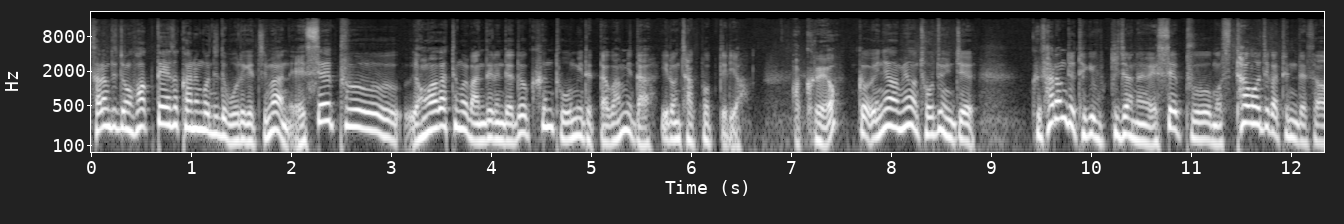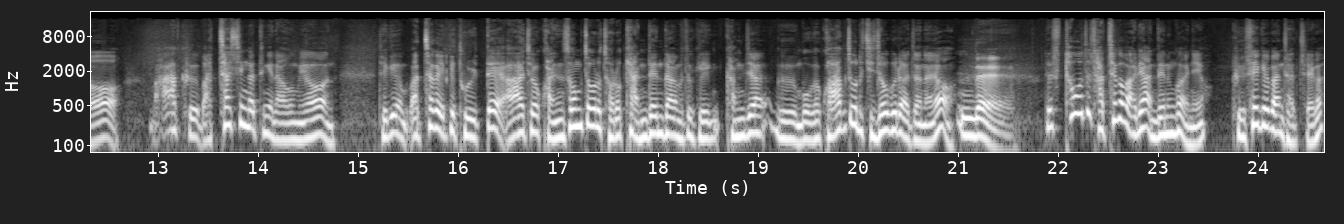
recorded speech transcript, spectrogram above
사람들이 좀 확대 해석하는 건지도 모르겠지만 SF 영화 같은 걸 만드는데도 큰 도움이 됐다고 합니다. 이런 작법들이요. 아 그래요? 그러니까 왜냐하면 저도 이제 그 사람들 되게 웃기잖아요. SF 뭐 스타워즈 같은 데서 막 그 마차씬 같은 게 나오면 되게 마차가 이렇게 돌 때 아 저 관성적으로 저렇게 안 된다 하면서 강장 그 뭐가 과학적으로 지적을 하잖아요. 네. 근데 스타워즈 자체가 말이 안 되는 거 아니에요? 그 세계관 자체가?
